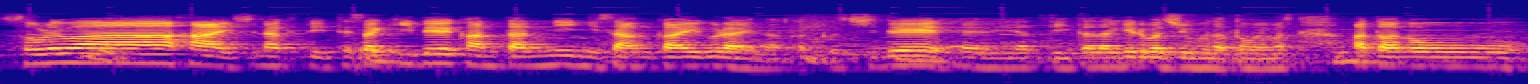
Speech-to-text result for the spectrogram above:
それは、はい、しなくていい。手先で簡単に2、3回ぐらいな形で、えやっていただければ十分だと思います。あと、あの、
